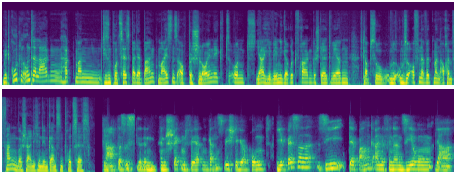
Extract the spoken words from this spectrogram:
Mit guten Unterlagen hat man diesen Prozess bei der Bank meistens auch beschleunigt und ja, je weniger Rückfragen gestellt werden, ich glaube, so, um, umso offener wird man auch empfangen wahrscheinlich in dem ganzen Prozess. Ja, das ist ein, ein Steckenpferd, ein ganz wichtiger Punkt. Je besser Sie der Bank eine Finanzierung ja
